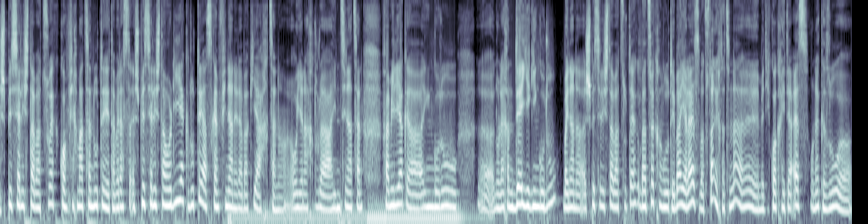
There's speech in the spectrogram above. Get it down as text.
espezialista batzuek konfirmatzen dute, eta beraz espezialista horiek dute azken finean erabaki hartzen, hoien ardura intzinatzen. Familiak uh, ingo du, uh, nola egan, dei egingo du, baina espezialista batzuek, batzuek jango dute, bai ala ez, batzutan gertatzen da, eh, medikoak reitea ez, honek ez du uh,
